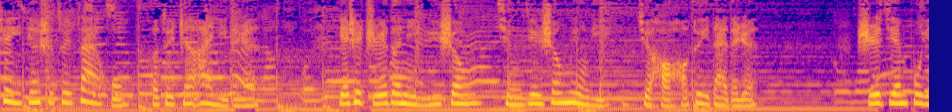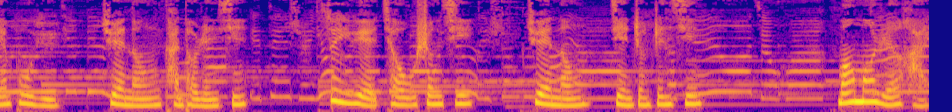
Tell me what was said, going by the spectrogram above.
却一定是最在乎和最珍爱你的人，也是值得你余生倾尽生命里。去好好对待的人，时间不言不语，却能看透人心；岁月悄无声息，却能见证真心。茫茫人海，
